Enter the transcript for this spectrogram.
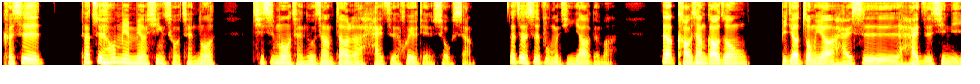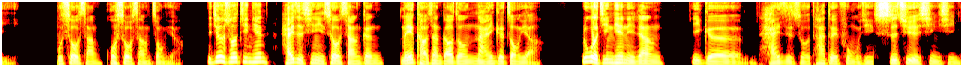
可是他最后面没有信守承诺，其实某种程度上到了孩子会有点受伤。那这是父母亲要的吗？那考上高中比较重要，还是孩子心里不受伤或受伤重要？也就是说，今天孩子心理受伤跟没考上高中哪一个重要？如果今天你让一个孩子说他对父母亲失去了信心，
